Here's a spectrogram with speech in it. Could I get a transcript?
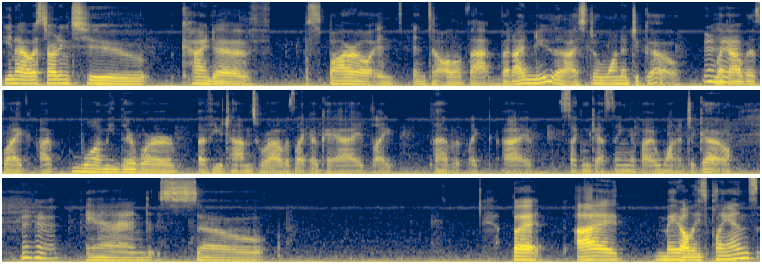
you know, I was starting to kind of spiral in, into all of that, but I knew that I still wanted to go. Like I was like, I well, I mean, there were a few times where I was like, okay, I like have it, like I second guessing if I wanted to go, Mm-hmm. and so, but I made all these plans,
